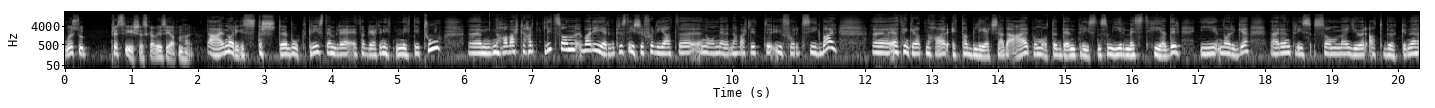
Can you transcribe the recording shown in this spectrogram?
hvor stor prestisje skal vi si at den har? Det er Norges største bokpris. Den ble etablert i 1992. Um, den har vært, hatt litt sånn varierende prestisje fordi at uh, noen mener den har vært litt uforutsigbar. Uh, jeg tenker at den har etablert seg. Det er på en måte den prisen som gir mest heder i Norge. Det er en pris som gjør at bøkene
